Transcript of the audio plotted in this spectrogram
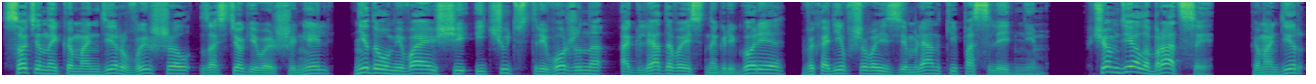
Сотенный командир вышел, застегивая шинель, недоумевающий и чуть встревоженно оглядываясь на Григория, выходившего из землянки последним. «В чем дело, братцы? Командир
